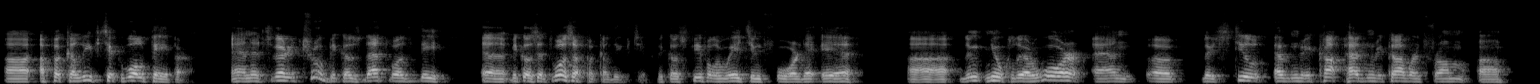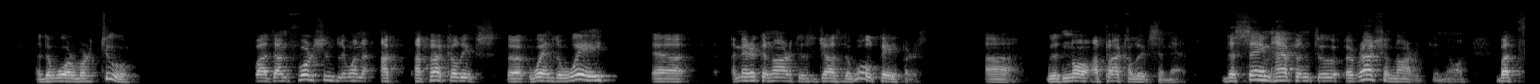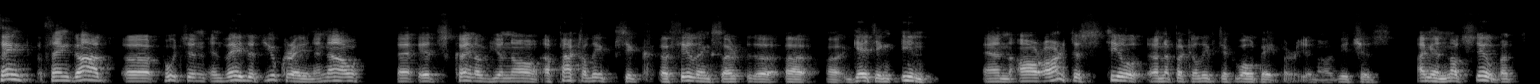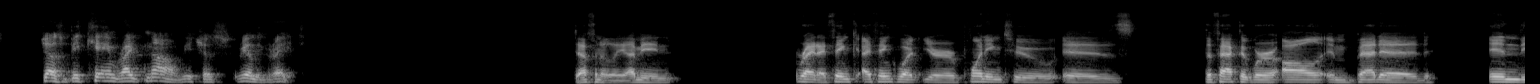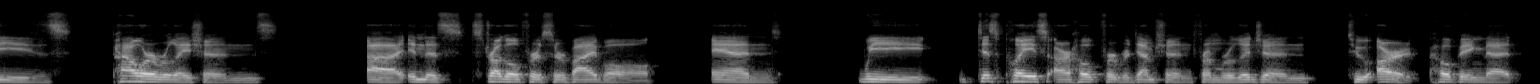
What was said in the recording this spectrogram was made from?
uh, apocalyptic wallpaper. And it's very true because that was the, uh, because it was apocalyptic, because people were waiting for the, uh, the nuclear war and uh, they still haven't, reco hadn't recovered from uh, the World War II. But unfortunately, when apocalypse uh, went away, American art is just the wallpapers with no apocalypse in it. The same happened to Russian art, you know. But thank thank God, uh, Putin invaded Ukraine, and now uh, it's kind of you know apocalyptic uh, feelings are uh, uh, uh, getting in, and our art is still an apocalyptic wallpaper, you know, which is I mean not still, but just became right now, which is really great. Definitely. I mean, right. I think I think what you're pointing to is the fact that we're all embedded in these power relations uh, in this struggle for survival and we displace our hope for redemption from religion to art hoping that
